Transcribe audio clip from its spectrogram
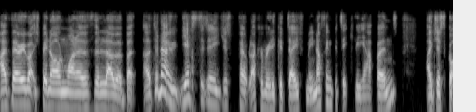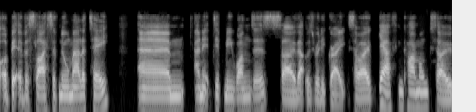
I've very much been on one of the lower, but I don't know. Yesterday just felt like a really good day for me. Nothing particularly happened. I just got a bit of a slice of normality um, and it did me wonders. So that was really great. So I, yeah, I think I'm also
